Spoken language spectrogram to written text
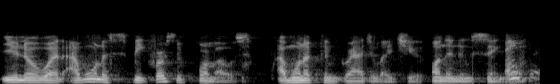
You know what? I want to speak first and foremost. I want to congratulate you on the new single. Thank you.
